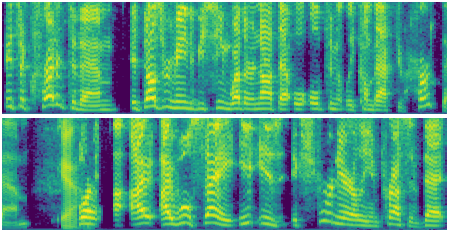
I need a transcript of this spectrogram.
It's a credit to them. It does remain to be seen whether or not that will ultimately come back to hurt them. Yeah. But I, I will say it is extraordinarily impressive that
